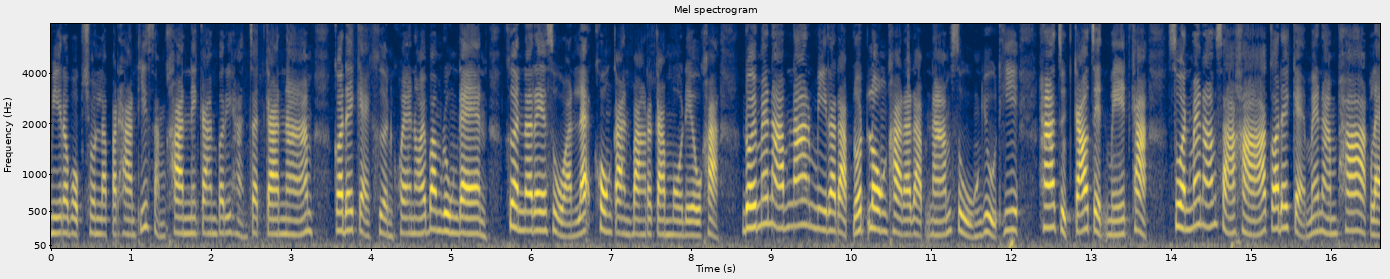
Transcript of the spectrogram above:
มีระบบชนรับประทานที่สำคัญในการบริหารจัดการน้ำก็ได้แก่เขื่อนแควน้อยบำรุงแดนเขื่อนนเรศวรและโครงการบางระกรรมโมเดลค่ะ โดยแม่น้ำน่านมีระดับลดลงค่ะระดับน้ำสูงอยู่ที่ 5.97 เมตรค่ะ ส่วนแม่น้ำสาขาก็ได้แก่แม่น้ำภาค และ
